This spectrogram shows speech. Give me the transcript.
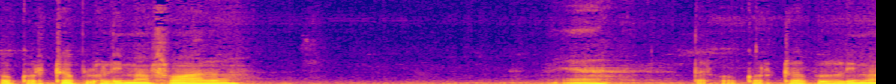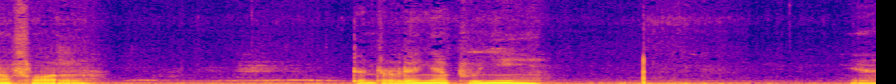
terukur 25 volt. Ya terukur 25 volt. Dan relenya bunyi. Ya.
